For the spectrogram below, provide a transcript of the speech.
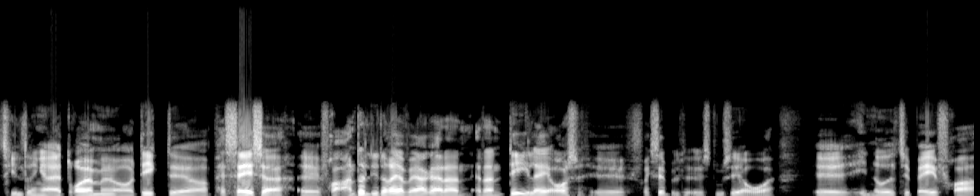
skildringer af drømme og digte og passager øh, fra andre litterære værker er der, en- er der en del af også. Øh, for eksempel øh, du ser over øh, noget tilbage fra,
